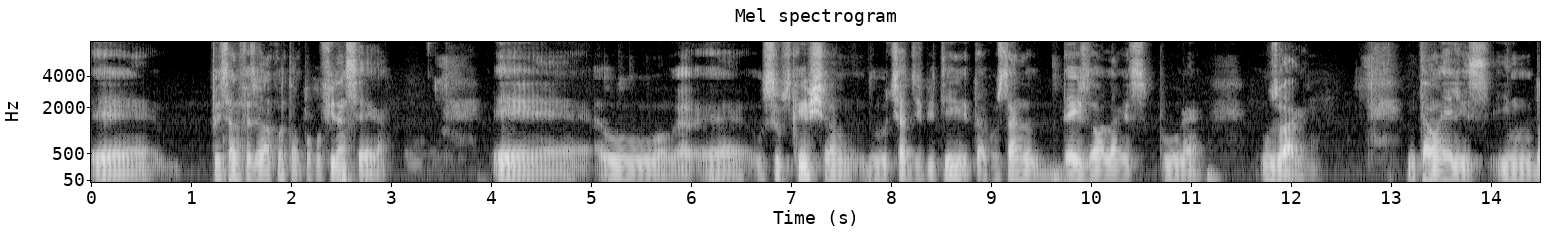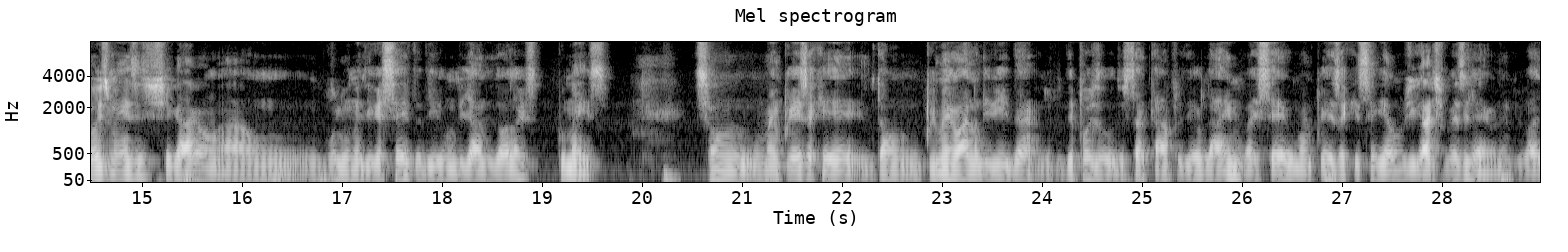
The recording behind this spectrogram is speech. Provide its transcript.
é, pensando em fazer uma conta um pouco financeira. É, o, é, o subscription do ChatGPT está custando 10 dólares por usuário. Então, eles, em dois meses, chegaram a um volume de receita de 1 bilhão de dólares por mês são uma empresa que, então, o primeiro ano de vida, depois do, do, startup de online, vai ser uma empresa que seria um gigante brasileiro, né? Que vai,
